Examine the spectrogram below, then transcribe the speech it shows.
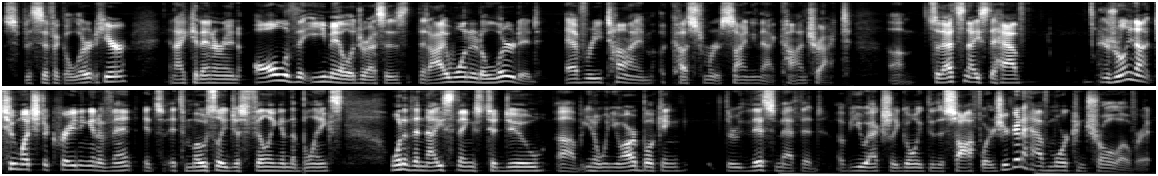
specific alert here and I could enter in all of the email addresses that I wanted alerted every time a customer is signing that contract. Um, so that's nice to have. There's really not too much to creating an event. It's it's mostly just filling in the blanks. One of the nice things to do, uh, you know, when you are booking through this method of you actually going through the software, is you're going to have more control over it.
